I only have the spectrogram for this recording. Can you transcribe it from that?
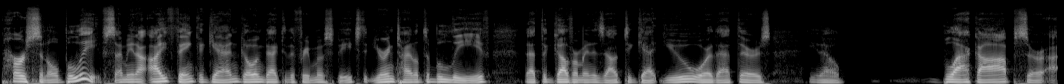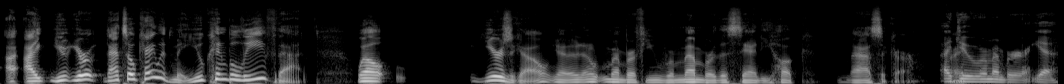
personal beliefs i mean I, I think again going back to the freedom of speech that you're entitled to believe that the government is out to get you or that there's you know black ops or I, I you, you're that's okay with me. You can believe that. Well, years ago, you know, I don't remember if you remember the Sandy Hook massacre. I right. do remember. Yeah.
